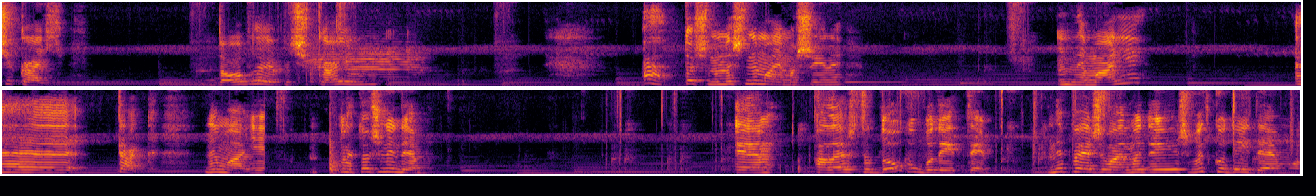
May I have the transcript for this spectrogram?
Почекай. Добре, я почекаю. А, точно, в мене ж немає машини. Немає? Е, так, немає. А точно йде. Ем, але ж це довго буде йти. Не переживай, ми швидко дійдемо.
